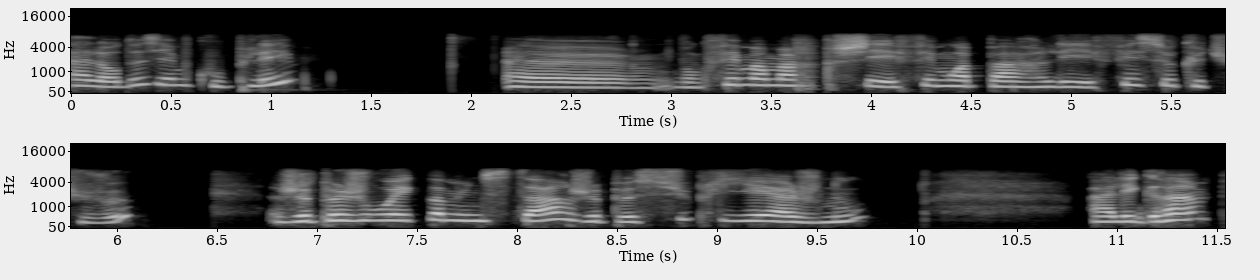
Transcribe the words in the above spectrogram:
Alors, deuxième couplet. Euh, donc, fais-moi marcher, fais-moi parler, fais ce que tu veux. Je peux jouer comme une star, je peux supplier à genoux. Allez, grimpe,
